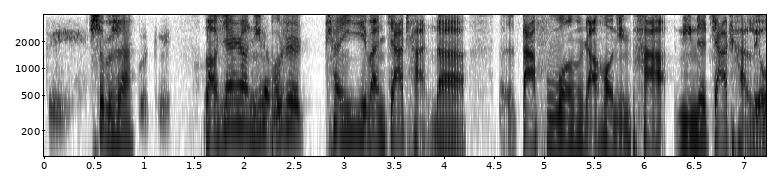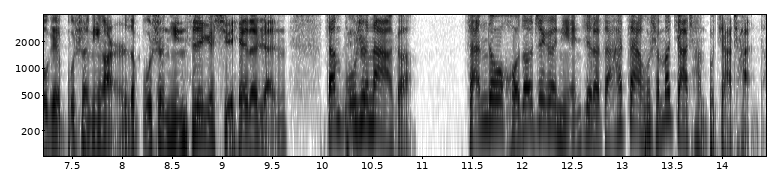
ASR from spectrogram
对是不是？不对，老先生，您不是趁亿万家产的呃大富翁，然后您怕您的家产留给不是您儿子，不是您这个血液的人，咱不是那个，咱都活到这个年纪了，咱还在乎什么家产不家产的？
